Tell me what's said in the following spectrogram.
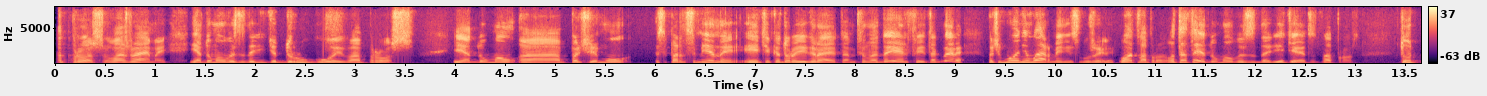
вопрос, уважаемый. Я думал, вы зададите другой вопрос. Я думал, а, почему спортсмены эти, которые играют там в Филадельфии и так далее, почему они в армии не служили? Вот вопрос. Вот это я думал, вы зададите этот вопрос. Тут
